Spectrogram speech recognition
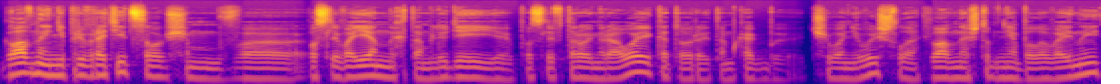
Главное не превратиться, в общем, в послевоенных там людей после Второй мировой, которые там как бы чего не вышло. Главное, чтобы не было войны.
